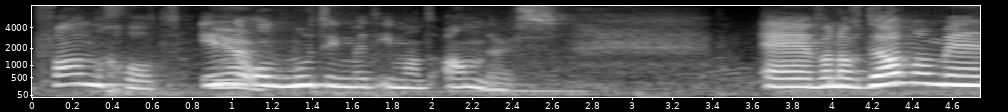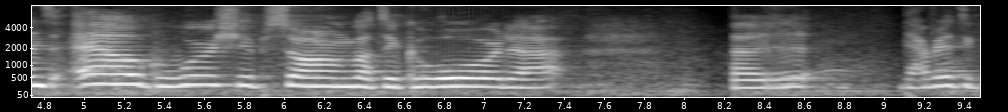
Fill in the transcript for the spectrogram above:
van God in de ontmoeting met iemand anders. En vanaf dat moment, elke worship song wat ik hoorde, uh, daar werd ik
